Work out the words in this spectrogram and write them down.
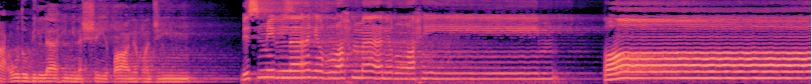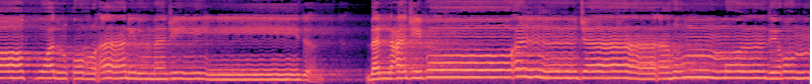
أعوذ بالله من الشيطان الرجيم. بسم الله الرحمن الرحيم. قاف والقرآن المجيد. بل عجبوا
